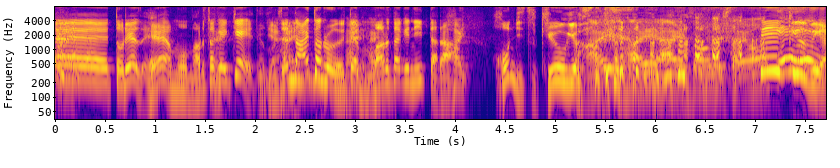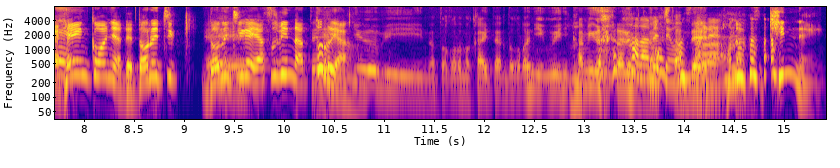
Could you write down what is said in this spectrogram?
えーとりあえず「えー、もう丸竹行け」もう全然空いとる」言ってはい。はい。丸竹に行ったら、はい本日休業、はいはいはいそうでしたよ。定休日が変更にあって土日土日が休みになっとるやん。定休日のところの書いてあるところに上に紙が貼られてましたんで、ね。ほんなら近年。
